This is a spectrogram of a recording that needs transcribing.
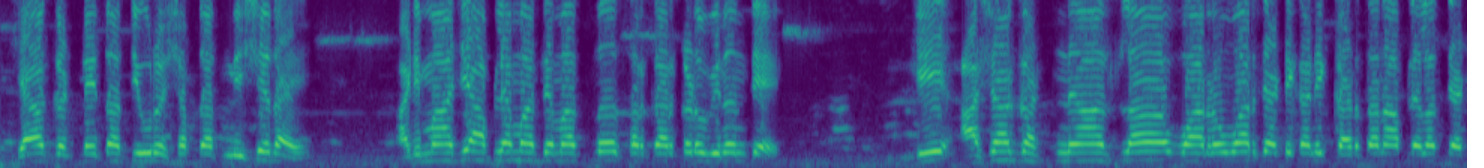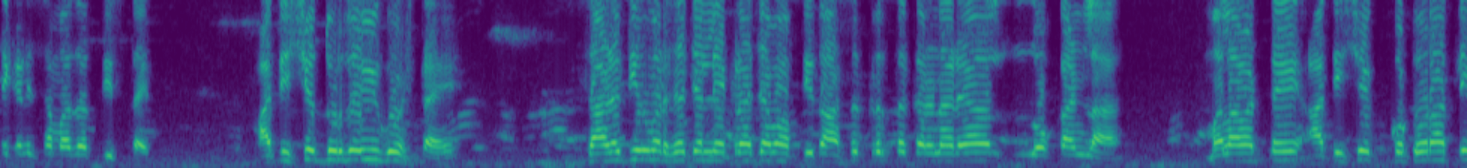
ह्या घटनेचा तीव्र शब्दात निषेध आहे. आणि माझी आपल्या माध्यमातून सरकारकडे विनंती आहे की अशा घटनातला वारंवार त्या ठिकाणी घडताना आपल्याला त्या ठिकाणी समाजात दिसत आहेत अतिशय दुर्दैवी गोष्ट आहे. साडेतीन वर्षाच्या लेकराच्या बाबतीत असं कृत्य करणाऱ्या लोकांना मला वाटतंय अतिशय कठोरातली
